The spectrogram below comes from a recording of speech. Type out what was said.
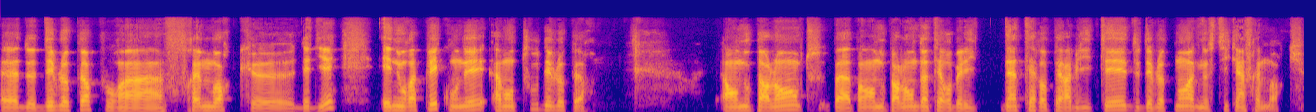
de développeur pour un framework euh, dédié et nous rappeler qu'on est avant tout développeur. En nous parlant, bah, nous parlant d'interopérabilité de développement agnostique à un framework.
